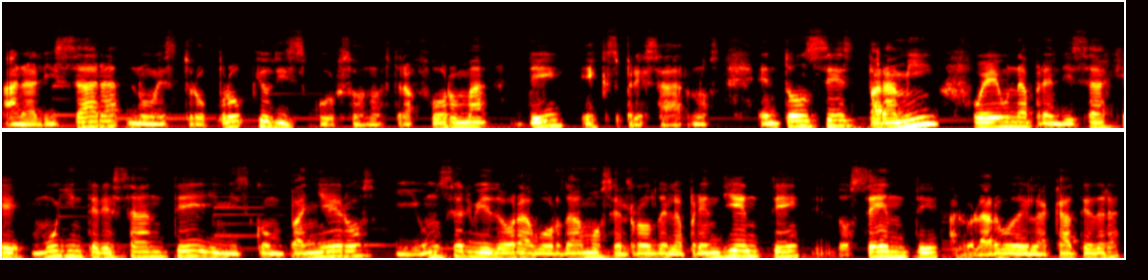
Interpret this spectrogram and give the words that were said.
analizara nuestro propio discurso, nuestra forma de expresarnos. Entonces, para mí fue un aprendizaje muy interesante y mis compañeros y un servidor abordamos el rol del aprendiente, del docente a lo largo de la cátedra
